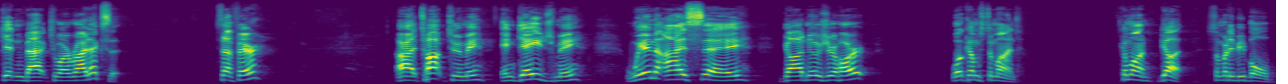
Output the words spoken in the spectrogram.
getting back to our right exit. Is that fair? All right, talk to me, engage me. When I say God knows your heart, what comes to mind? Come on, gut. Somebody be bold.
